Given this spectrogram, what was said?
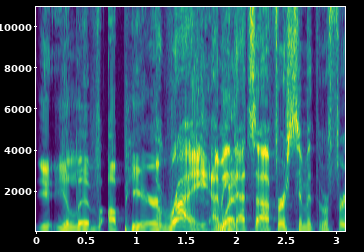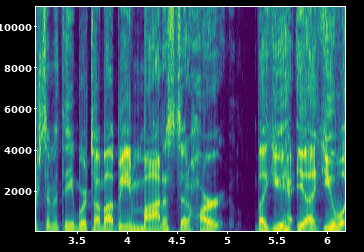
you, you live up here, Right. I mean, When- that's uh, First Timothy. First Timothy. We're talking about being modest at heart. Like you, like you,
